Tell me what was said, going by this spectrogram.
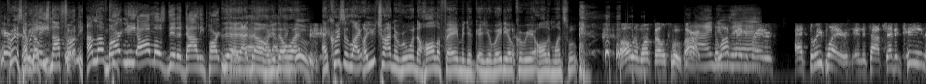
careful. Chris, everything's not funny. I love Chris- Martin. He almost did a Dolly Parton. joke Yeah, I know. night. You I was know like, what? Dude, And Chris is like, "Are you trying to ruin the Hall of Fame and your and your radio career all in one swoop?" All in one fell swoop. All right, I right. The knew Las. Vegas Raiders had three players in the top 17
